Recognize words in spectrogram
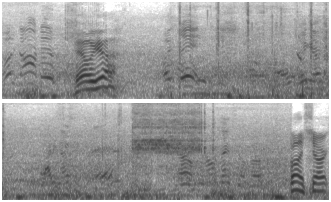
Oh, it's on, dude. Hell yeah. Oh, it's big. There you go. No, I don't think so, bro. Probably shark.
